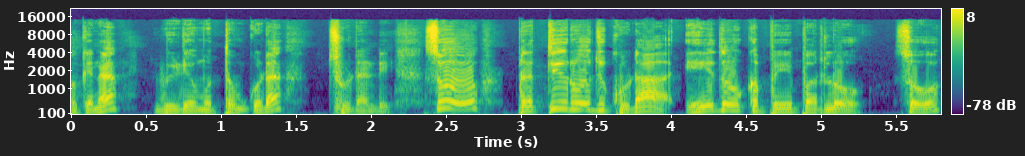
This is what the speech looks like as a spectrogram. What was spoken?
ఓకేనా? వీడియో మొత్తం కూడా చూడండి. సో ప్రతిరోజు కూడా ఏదో ఒక పేపర్లో సో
